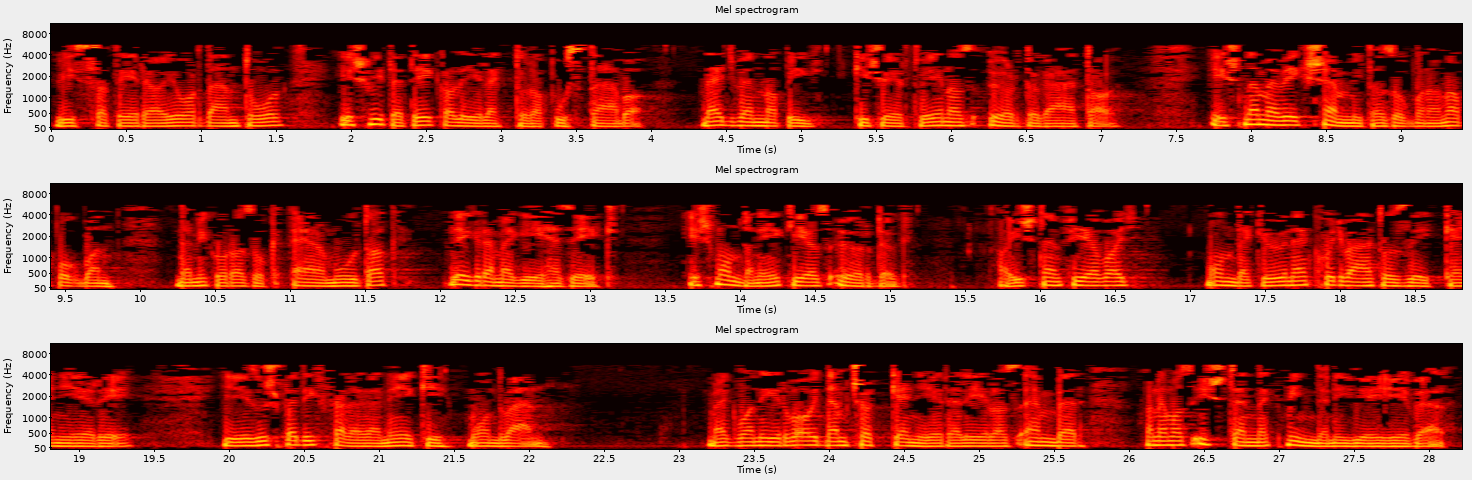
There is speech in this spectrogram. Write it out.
visszatére a Jordántól, és viteték a lélektől a pusztába, negyven napig kísértvén az ördög által. És nem evék semmit azokban a napokban, de mikor azok elmúltak, végre megéhezék, és mondanéki az ördög. Ha Isten fia vagy, mondek őnek, hogy változzék kenyérré. Jézus pedig felelenéki, mondván, Megvan írva, hogy nem csak kenyérrel él az ember, hanem az Istennek minden igéjével.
